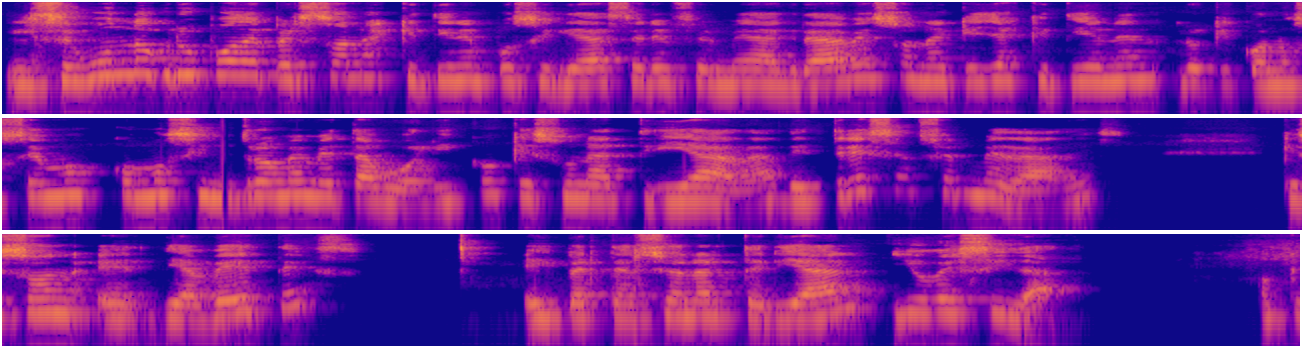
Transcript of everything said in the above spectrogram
El segundo grupo de personas que tienen posibilidad de hacer enfermedad grave son aquellas que tienen lo que conocemos como síndrome metabólico, que es una triada de tres enfermedades, que son eh, diabetes, hipertensión arterial y obesidad. ¿Ok?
